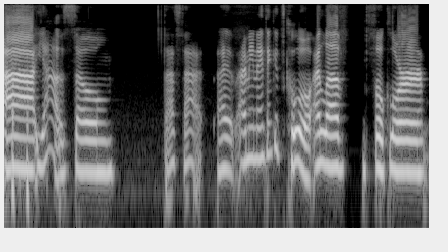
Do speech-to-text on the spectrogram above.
uh yeah, so that's that. I I mean, I think it's cool. I love folklore,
